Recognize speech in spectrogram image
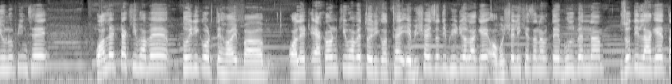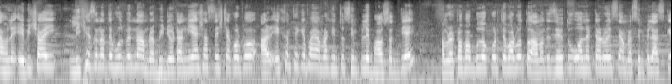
ইউনিপিনসে ওয়ালেটটা কীভাবে তৈরি করতে হয় বা ওয়ালেট অ্যাকাউন্ট কীভাবে তৈরি করতে হয়, এ বিষয়ে যদি ভিডিও লাগে, অবশ্যই লিখে জানাতে ভুলবেন না। যদি লাগে তাহলে এ বিষয়ে লিখে জানাতে ভুলবেন না, আমরা ভিডিওটা নিয়ে আসার চেষ্টা করব। আর এখান থেকে ভাই, আমরা কিন্তু সিম্পলি ভাউচার দিয়েই আমরা টপ আপগুলো করতে পারব। তো আমাদের যেহেতু ওয়ালেটটা রয়েছে, আমরা সিম্পলি আজকে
